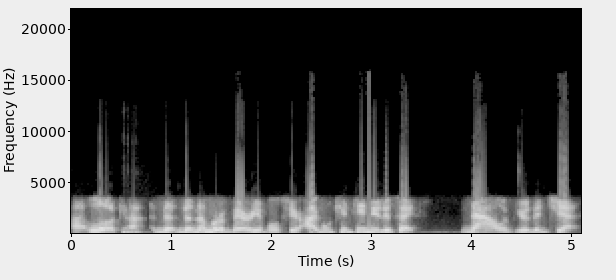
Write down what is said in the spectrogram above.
uh, look, uh, the the number of variables here. I will continue to say. Now, if you're the Jets,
